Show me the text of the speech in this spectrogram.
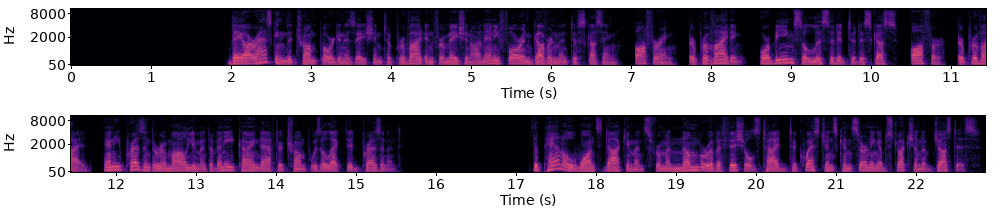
They are asking the Trump Organization to provide information on any foreign government discussing, offering, or providing, or being solicited to discuss, offer, or provide any present or emolument of any kind after Trump was elected president. The panel wants documents from a number of officials tied to questions concerning obstruction of justice.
